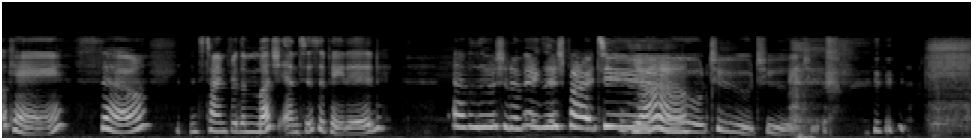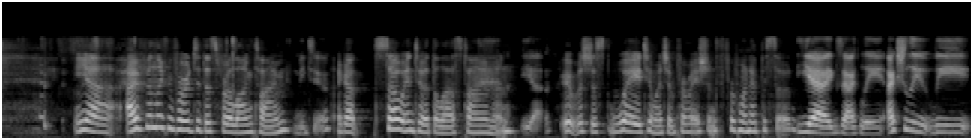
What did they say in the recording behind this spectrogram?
Okay, so it's time for the much anticipated evolution of English part two. Yeah. Two, two, two. Yeah, I've been looking forward to this for a long time. Me too. I got so into it the last time, and Yeah. it was just way too much information for one episode. Yeah, exactly. Actually, we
